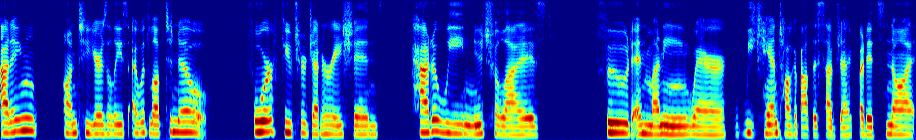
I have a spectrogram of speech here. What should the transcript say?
Adding on to yours, Elise, I would love to know for future generations, how do we neutralize food and money where we can talk about the subject, but it's not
